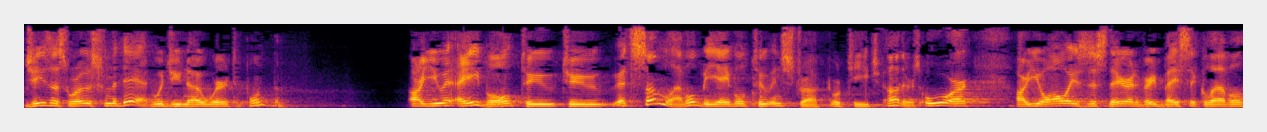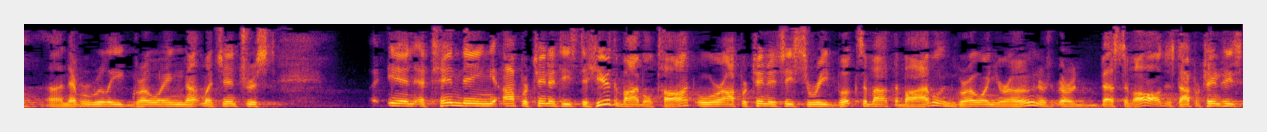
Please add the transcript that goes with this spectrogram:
Jesus rose from the dead? Would you know where to point them? Are you able to, to, at some level, be able to instruct or teach others? Or are you always just there at a very basic level, uh, never really growing, not much interest? In attending opportunities to hear the Bible taught or opportunities to read books about the Bible and grow on your own, or, or best of all, just opportunities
